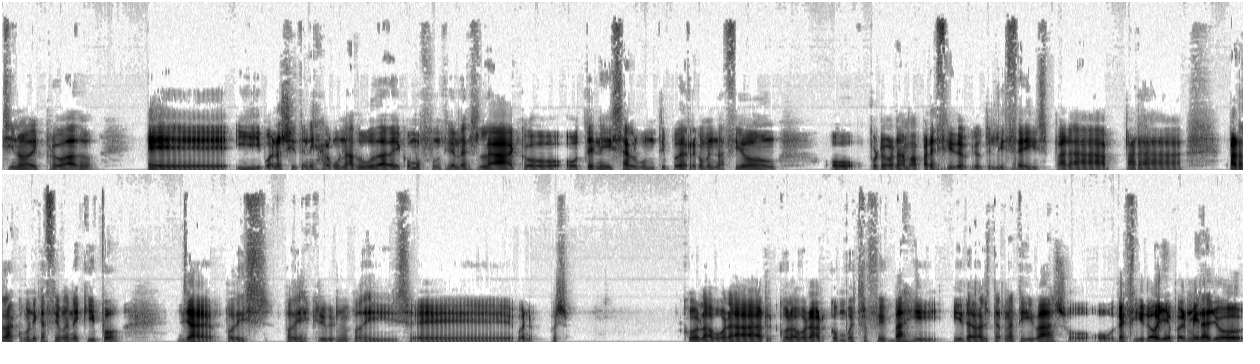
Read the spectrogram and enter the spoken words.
Si no lo habéis probado, eh, y bueno, si tenéis alguna duda de cómo funciona Slack o, tenéis algún tipo de recomendación o programa parecido que utilicéis para, para, para la comunicación en equipo, ya podéis, podéis escribirme, podéis, eh, bueno, pues colaborar, colaborar con vuestro feedback y, dar alternativas o, o, decir, oye, pues mira, yo,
